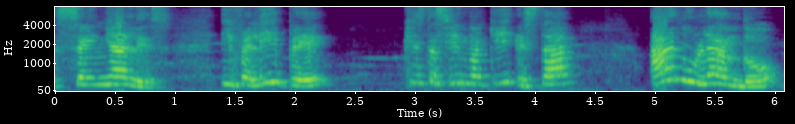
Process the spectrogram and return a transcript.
señales. Y Felipe ¿qué está haciendo aquí? Está anulando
